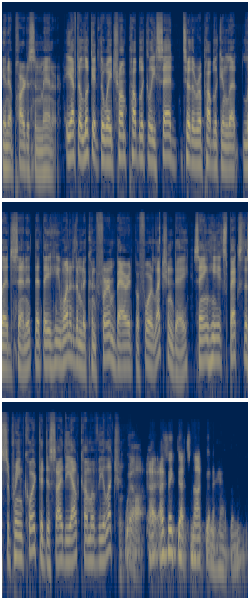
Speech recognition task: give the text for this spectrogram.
in a partisan manner. You have to look at the way Trump publicly said to the Republican led Senate that they, he wanted them to confirm Barrett before Election Day, saying he expects the Supreme Court to decide the outcome of the election. Well, I, I think that's not going to happen.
